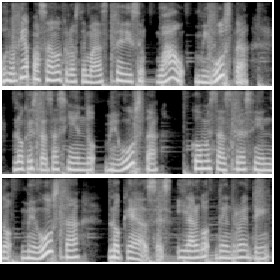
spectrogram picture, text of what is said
¿O no te ha pasado que los demás te dicen, wow, me gusta lo que estás haciendo, me gusta cómo estás creciendo, me gusta lo que haces? Y algo dentro de ti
